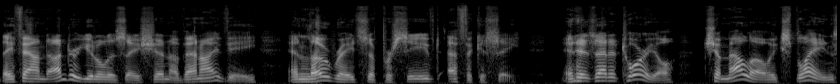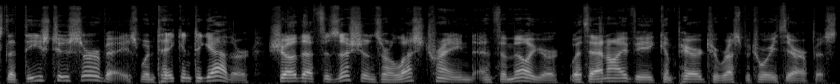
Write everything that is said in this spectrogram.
they found underutilization of NIV and low rates of perceived efficacy. In his editorial, Chimello explains that these two surveys, when taken together, show that physicians are less trained and familiar with NIV compared to respiratory therapists.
